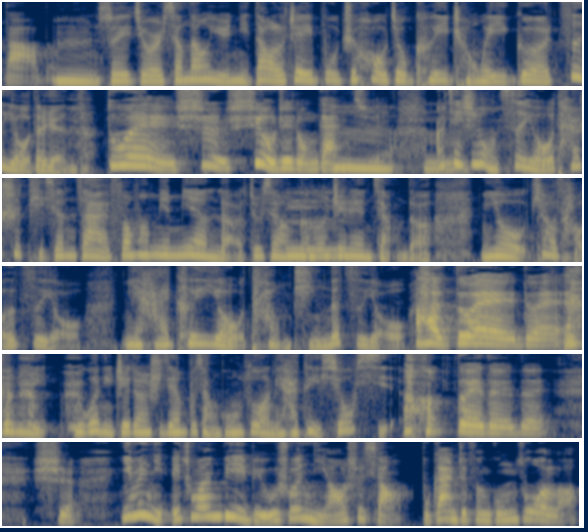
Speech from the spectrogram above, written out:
大的。嗯，所以就是相当于你到了这一步之后，就可以成为一个自由的人的。对，是是有这种感觉，而且这种自由，它是体现在方方面面的。就像刚刚嗯 J 恋讲的，你有跳槽的自由，你还可以有躺平的自由。啊，对对如果你如果你这段时间不想工作，你还可以休息。对对对，是因为你 H1B，比如说你要是想不干这份工作了，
